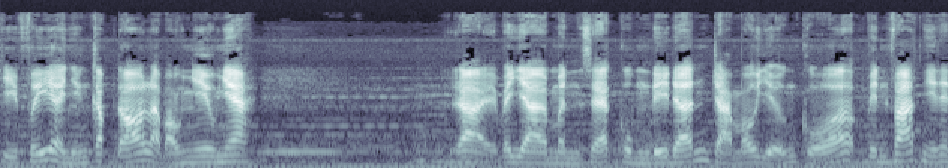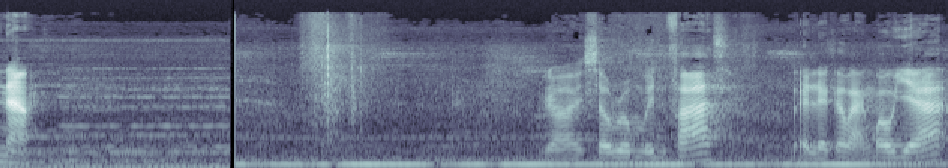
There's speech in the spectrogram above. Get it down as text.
chi phí ở những cấp đó là bao nhiêu nha. Rồi bây giờ mình sẽ cùng đi đến trạm bảo dưỡng của VinFast như thế nào. Rồi showroom VinFast. Đây là các bạn báo giá.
